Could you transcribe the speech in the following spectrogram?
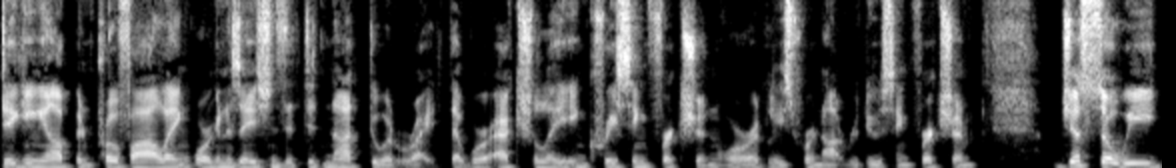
digging up and profiling organizations that did not do it right, that were actually increasing friction, or at least were not reducing friction. Just so we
